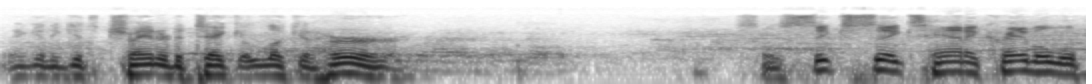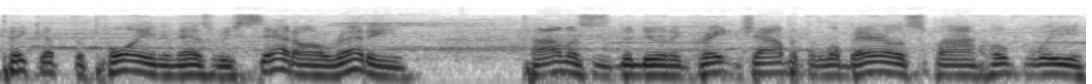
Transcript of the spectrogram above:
they're going to get the trainer to take a look at her. So 6 6, Hannah Crable will pick up the point, and as we said already, Thomas has been doing a great job at the Libero spot. Hopefully,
